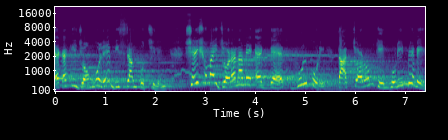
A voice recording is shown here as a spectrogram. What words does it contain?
একাকী জঙ্গলে বিশ্রাম করছিলেন। সেই সময় জরা নামে এক ব্যাধ ভুল করে তার চরণকে হরিণ ভেবে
